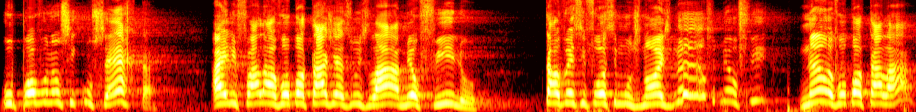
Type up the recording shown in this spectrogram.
O povo não se conserta. Aí ele fala: ah, vou botar Jesus lá, meu filho. Talvez se fôssemos nós, não, meu filho, não, eu vou botar lá,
